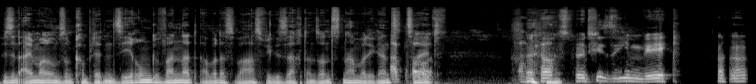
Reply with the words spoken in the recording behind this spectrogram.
Wir sind einmal um so einen kompletten Serum gewandert, aber das war's, wie gesagt. Ansonsten haben wir die ganze Zeit, Applaus. Applaus für die 7B.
